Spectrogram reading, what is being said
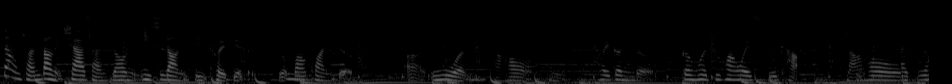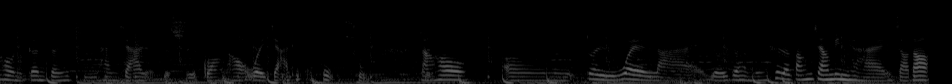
上传到你下传之后，你意识到你自己蜕变的，就包嗯括你的、呃英文，然后你会更的更会去换位思考，然后来之后你更珍惜和家人的时光，然后为家庭的付出，然后呃你对于未来有一个很明确的方向，并且还找到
